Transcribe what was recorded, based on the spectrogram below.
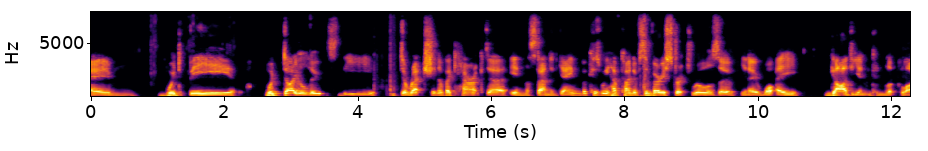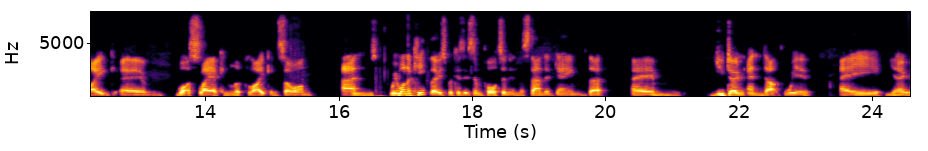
um, would be would dilute the direction of a character in the standard game because we have kind of some very strict rules of you know what a guardian can look like, um, what a slayer can look like, and so on. And we want to keep those because it's important in the standard game that um, you don't end up with a you know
